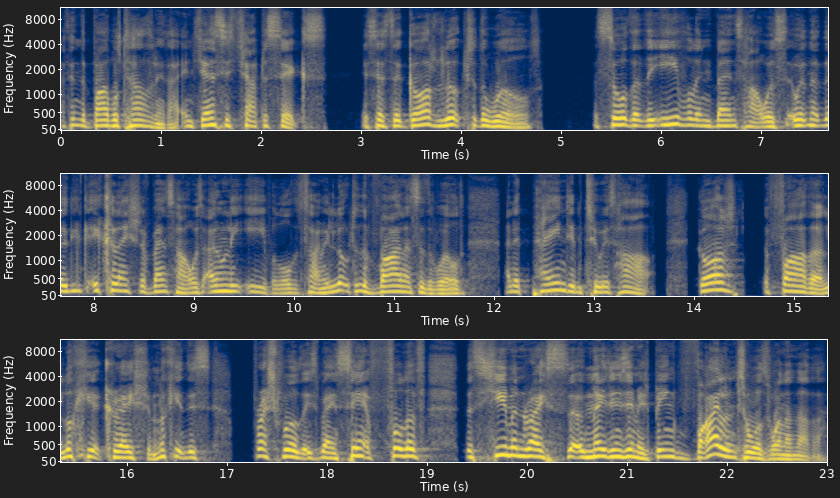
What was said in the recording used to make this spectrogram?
I think the Bible tells me that. In Genesis chapter 6, it says that God looked at the world and saw that the evil in Ben's heart was, the inclination of Ben's heart was only evil all the time. He looked at the violence of the world and it pained him to his heart. God the Father, looking at creation, looking at this fresh world that he's made, seeing it full of this human race that was made in his image, being violent towards one another.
